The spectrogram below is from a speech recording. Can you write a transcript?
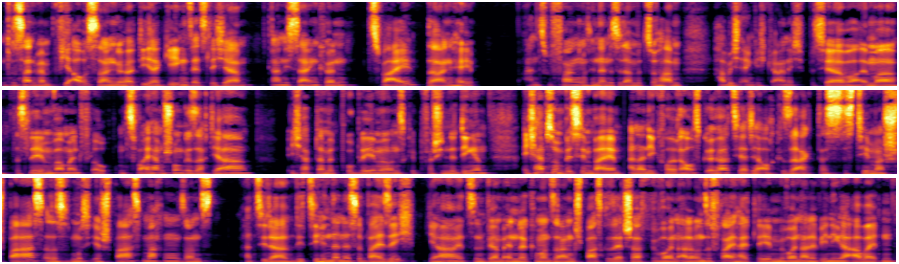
Interessant, wir haben vier Aussagen gehört, die ja gegensätzlicher gar nicht sein können. Zwei sagen, hey, anzufangen und Hindernisse damit zu haben, habe ich eigentlich gar nicht. Bisher war immer, das Leben war mein Flow. Und zwei haben schon gesagt, ja, ich habe damit Probleme und es gibt verschiedene Dinge. Ich habe so ein bisschen bei Anna Nicole rausgehört. Sie hat ja auch gesagt, dass das Thema Spaß, also es muss ihr Spaß machen, sonst hat sie da, sieht sie Hindernisse bei sich. Ja, jetzt sind wir am Ende, kann man sagen, Spaßgesellschaft. Wir wollen alle unsere Freiheit leben. Wir wollen alle weniger arbeiten.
